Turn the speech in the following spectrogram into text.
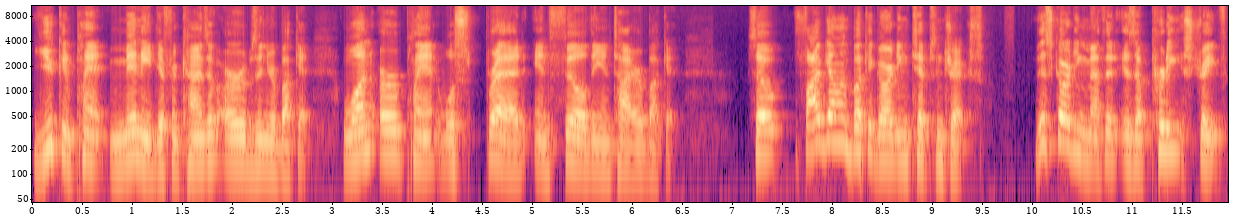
You can plant many different kinds of herbs in your bucket. One herb plant will spread and fill the entire bucket. So, 5 gallon bucket gardening tips and tricks. This gardening method is a pretty straight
